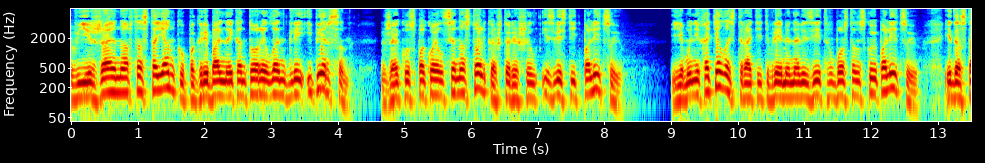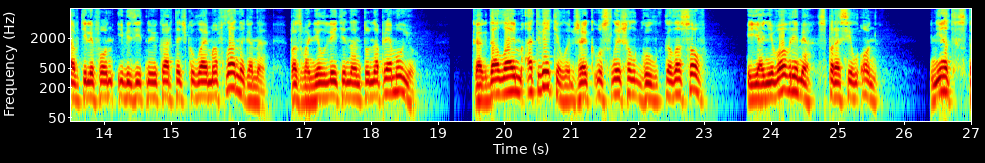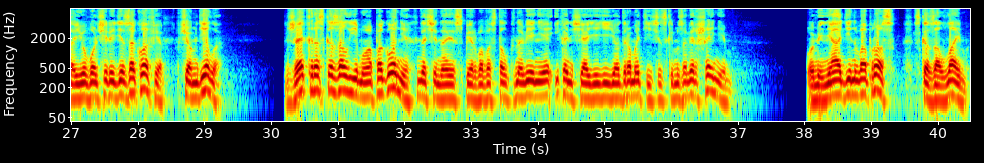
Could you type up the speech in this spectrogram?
Въезжая на автостоянку погребальной конторы Лэнгли и Пирсон, Джек успокоился настолько, что решил известить полицию. Ему не хотелось тратить время на визит в бостонскую полицию, и, достав телефон и визитную карточку Лайма Фланагана, позвонил лейтенанту напрямую. Когда Лайм ответил, Джек услышал гул голосов. «Я не вовремя?» — спросил он. «Нет, стою в очереди за кофе. В чем дело?» Джек рассказал ему о погоне, начиная с первого столкновения и кончая ее драматическим завершением. «У меня один вопрос», — сказал Лайм.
